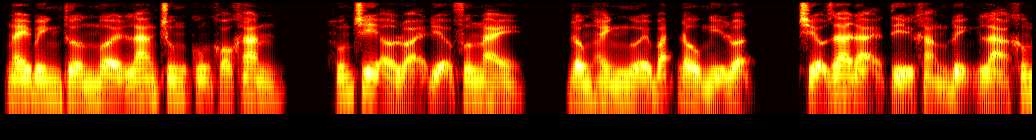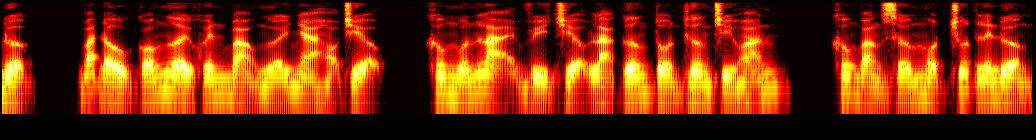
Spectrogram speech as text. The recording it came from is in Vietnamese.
Ngày bình thường mời lang trung cũng khó khăn húng chi ở loại địa phương này, đồng hành người bắt đầu nghị luận, triệu gia đại tỷ khẳng định là không được, bắt đầu có người khuyên bảo người nhà họ triệu, không muốn lại vì triệu lạc cương tổn thương trì hoãn, không bằng sớm một chút lên đường.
